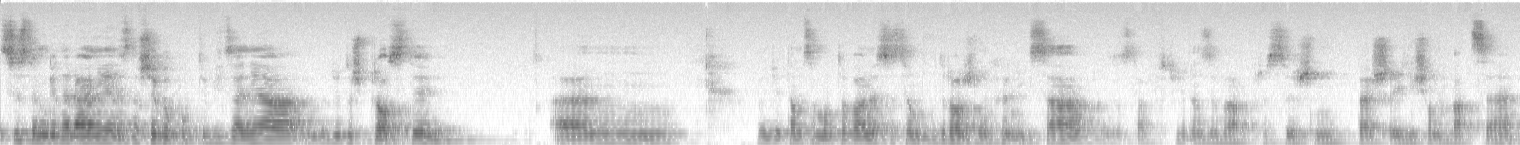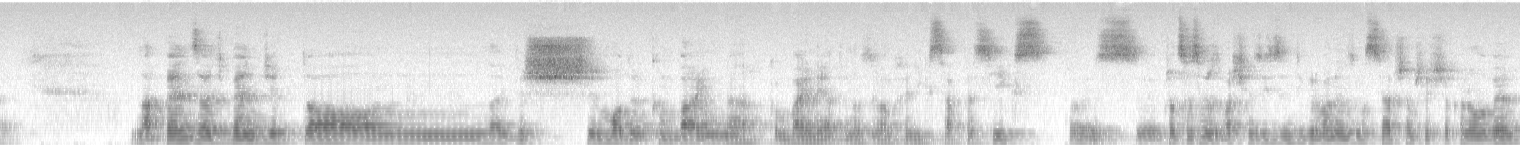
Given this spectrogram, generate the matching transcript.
system generalnie z naszego punktu widzenia będzie dość prosty. Będzie tam zamontowany system dwudrożny Helixa, zestaw się nazywa Precision P62C. Napędzać będzie to najwyższy model kombajna, kombajny ja to nazywam Helixa PSX. To jest y, procesor właśnie zintegrowany z wzmacniaczem sześciokanałowym.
